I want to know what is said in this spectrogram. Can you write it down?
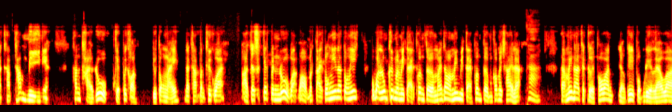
นะครับ ถ้ามีเนี่ย ท่านถ่ายรูปเก็บไว้ก่อนอยู่ตรงไหนนะครับ บันทึกไว้อาจจะสเก็ตเป็นรูปว่าอ๋อมันแตกตรงนี้นะตรงนี้วันรุ่งขึ้นมันมีแตกเพิ่มเติมไหมถ้ามันไม่มีแตกเพิ่มเติมก็ไม่ใช่แล้วค่ะแต่ไม่น่าจะเกิดเพราะว่าอย่างที่ผมเรียนแล้วว่า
